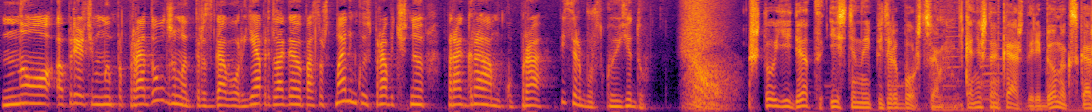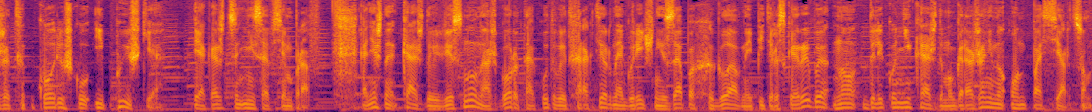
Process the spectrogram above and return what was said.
Но а, прежде чем мы продолжим этот разговор, я предлагаю послушать маленькую справочную программку про петербургскую еду. Что едят истинные петербуржцы? Конечно, каждый ребенок скажет корюшку и пышки, и окажется не совсем прав. Конечно, каждую весну наш город окутывает характерный огуречный запах главной питерской рыбы, но далеко не каждому горожанину он по сердцу.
